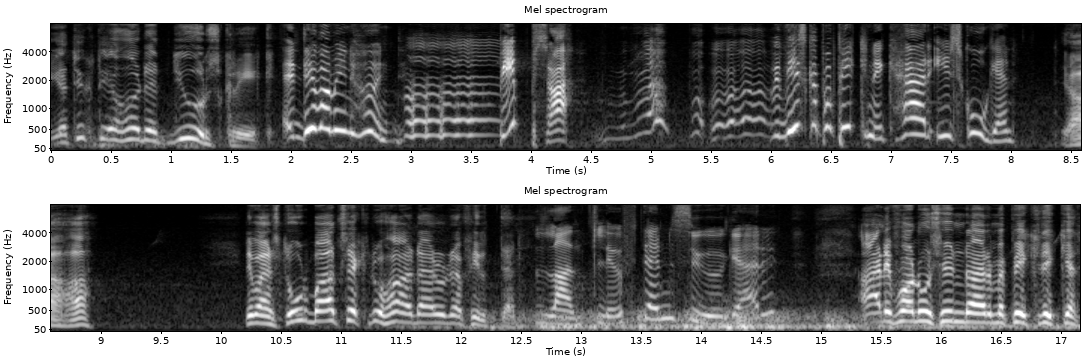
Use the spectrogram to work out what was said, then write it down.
Jag tyckte jag hörde ett djurskrik. Det var min hund. Pipsa! Vi ska på picknick här i skogen. Jaha. Det var en stor matsäck du har där under filten. Lantluften suger. Ah, ni får nog skynda er med picknicken.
